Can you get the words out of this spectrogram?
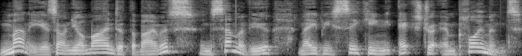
Money is on your mind at the moment, and some of you may be seeking extra employment.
